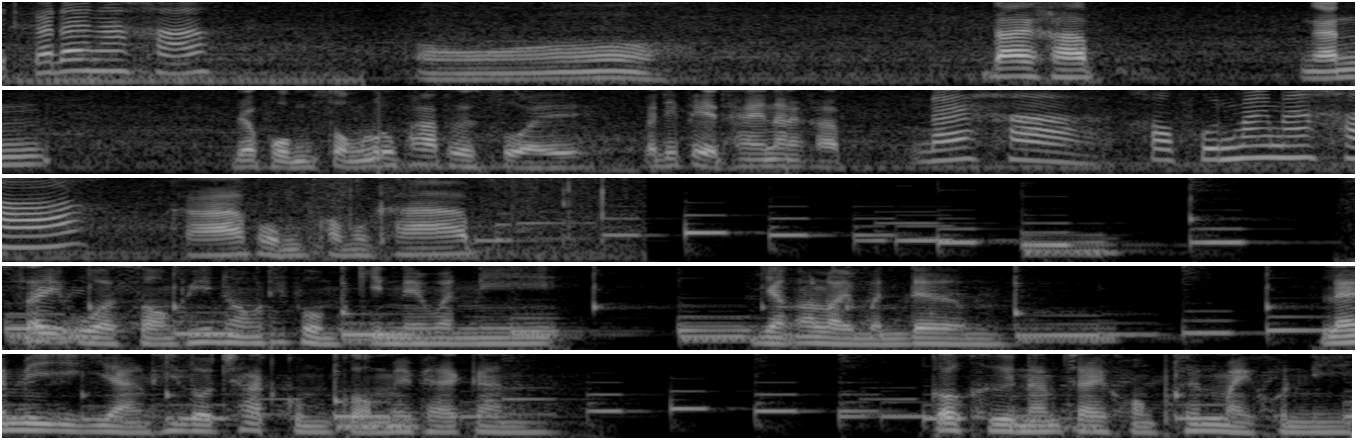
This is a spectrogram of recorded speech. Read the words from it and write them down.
จก็ได้นะคะ อ๋อ ได้ครับ งั้นเดี๋ยวผมส่งรูปภาพสวยๆ ไปที่เพจให้นะครับ ได้ค่ะ ขอบคุณมากนะคะ ครับผมขอบคุณครับ ไส้อั่วสองพี่น้องที่ผมกินในวันนี้ ยังอร่อยเหมือนเดิม และมีอีกอย่างที่รสชาติกลมกล่อมไม่แพ้กัน ก็คือน้ำใจของเพื่อนใหม่คนนี้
